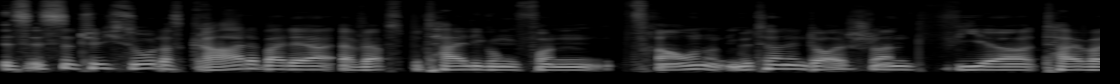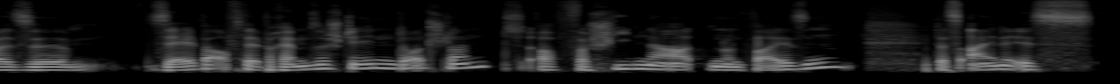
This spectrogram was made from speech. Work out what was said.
es ist natürlich so, dass gerade bei der Erwerbsbeteiligung von Frauen und Müttern in Deutschland wir teilweise selber auf der Bremse stehen in Deutschland auf verschiedene Arten und Weisen. Das eine ist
